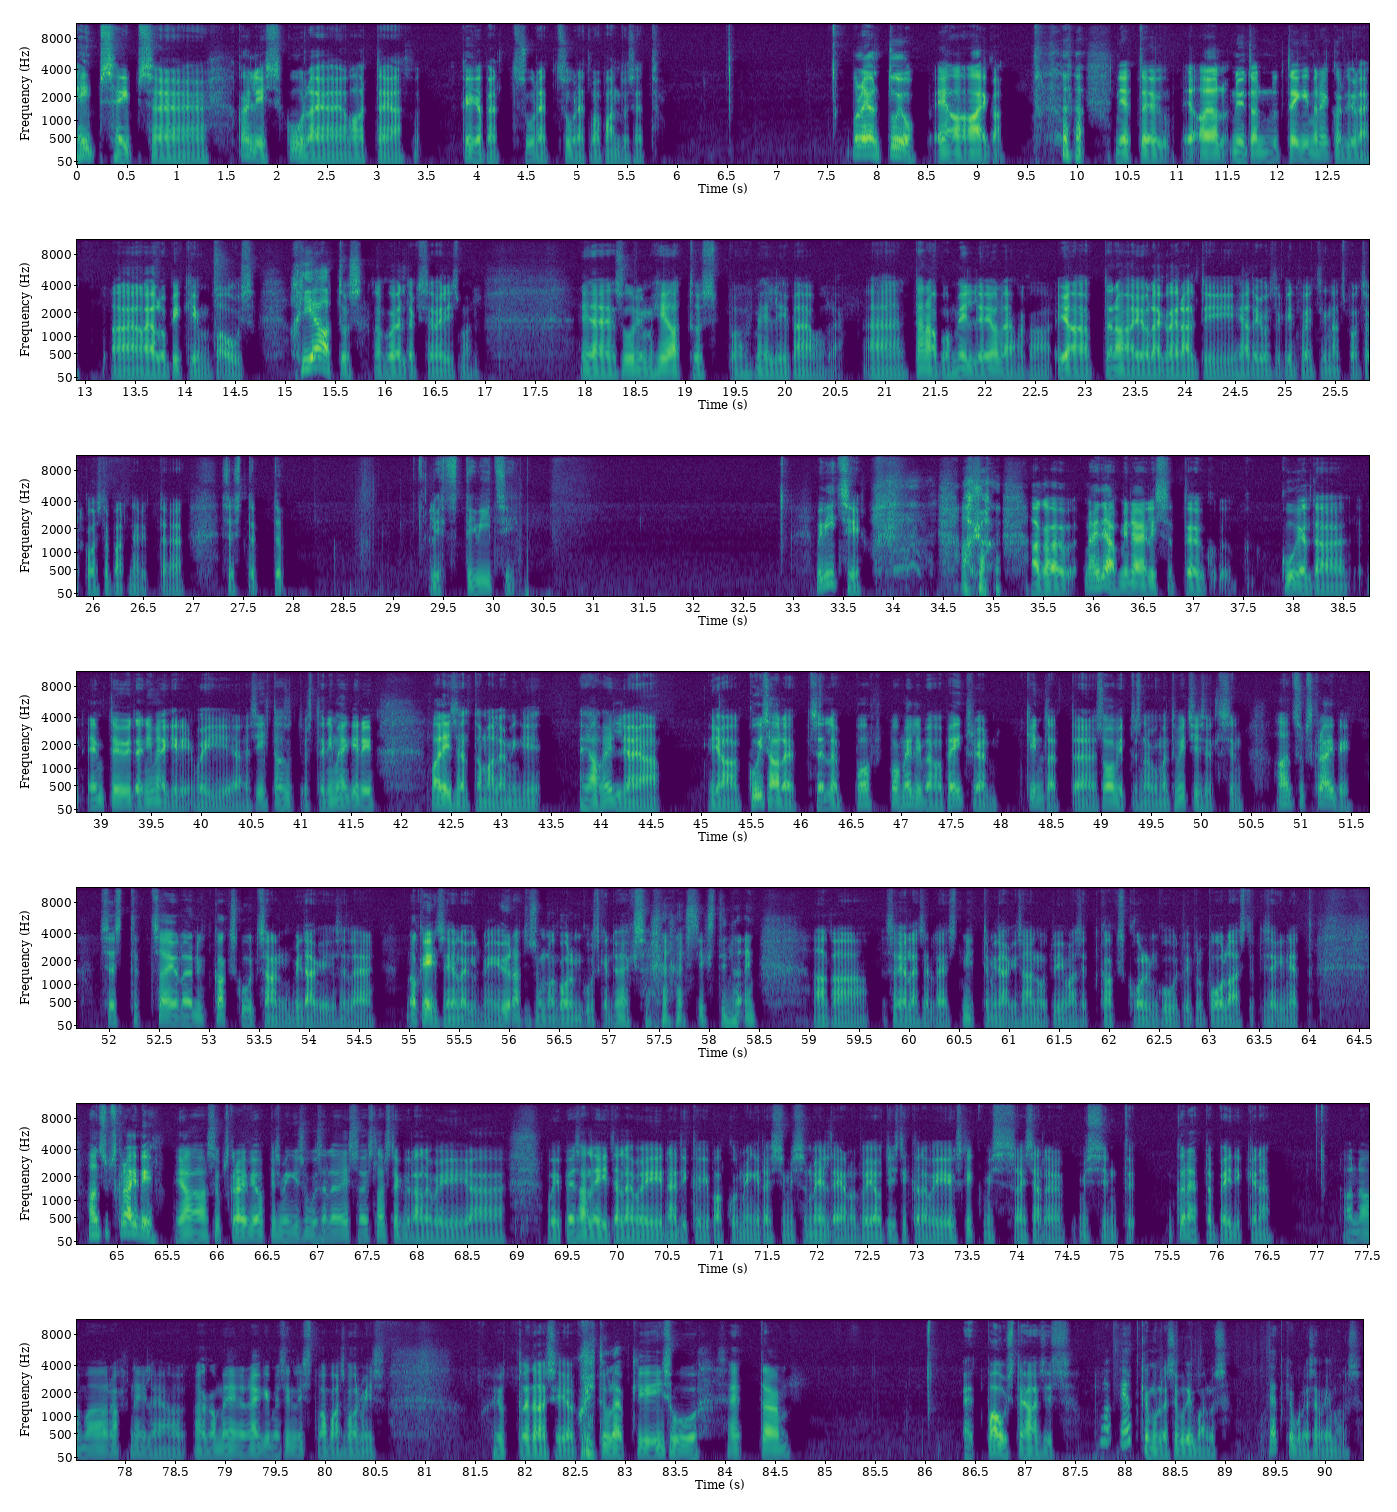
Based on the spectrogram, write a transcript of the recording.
heips, heips, kallis kuulaja ja vaataja. kõigepealt suured-suured vabandused. mul ei olnud tuju ja aega nii et äh, ajaloo, nüüd on, tegime rekordi üle, äh, ajaloo pikim paus. hiatus, nagu öeldakse välismaal. suurim hiatus pohmellipäevale äh,. täna pohmelli ei ole, aga ja täna ei ole ka eraldi heategevuslik influencing not sponsor koostööpartnerit äh,, sest et lihtsalt ei viitsi. ma ei viitsi aga, aga ma ei tea, mine lihtsalt äh, guugelda MTÜ-de nimekiri või äh, sihtasutuste nimekiri, vali sealt omale mingi hea välja ja, ja kui sa oled selle poh-, pohmellipäeva Patreon, kindlalt äh, soovitus, nagu ma Twitch'is ütlesin, unsubscribe'i, sest et sa ei ole nüüd kaks kuud saanud midagi selle no okei okay,, see ei ole küll mingi üüratu summa, kolm kuuskümmend üheksa, sixty nine, aga sa ei ole selle eest mitte midagi saanud viimased kaks-kolm kuud, võib-olla pool aastat isegi, nii et unsubscribe'i ja subscribe'i hoopis mingisugusele SOS Lastekülale või, äh, või Pesaleidele või näed, ikkagi pakun mingeid asju, mis on meelde jäänud või autistikale või ükskõik mis asjale, mis sind kõnetab veidikene. anna oma rahv neile ja, aga me räägime siin lihtsalt vabas vormis juttu edasi ja kui tulebki isu, et äh, et paus teha, siis no, jätke mulle see võimalus, jätke mulle see võimalus.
